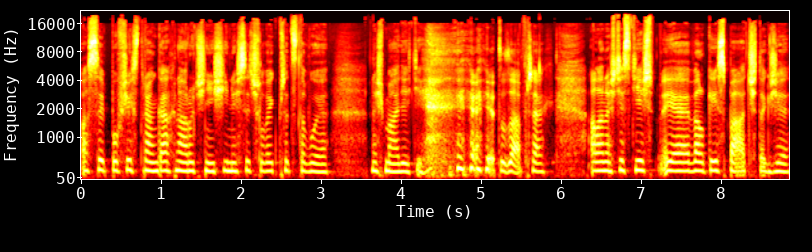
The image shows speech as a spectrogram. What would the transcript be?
asi po všech stránkách náročnější, než se člověk představuje, než má děti. je to zápřah. Ale naštěstí je velký spáč, takže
